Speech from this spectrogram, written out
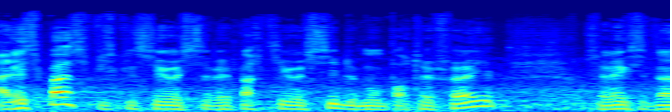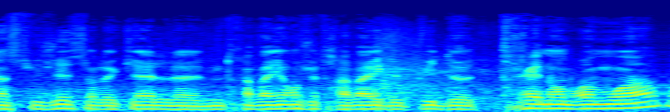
à l'espace, puisque ça fait partie aussi de mon portefeuille. Vous savez que c'est un sujet sur lequel nous travaillons, je travaille depuis de très nombreux mois.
